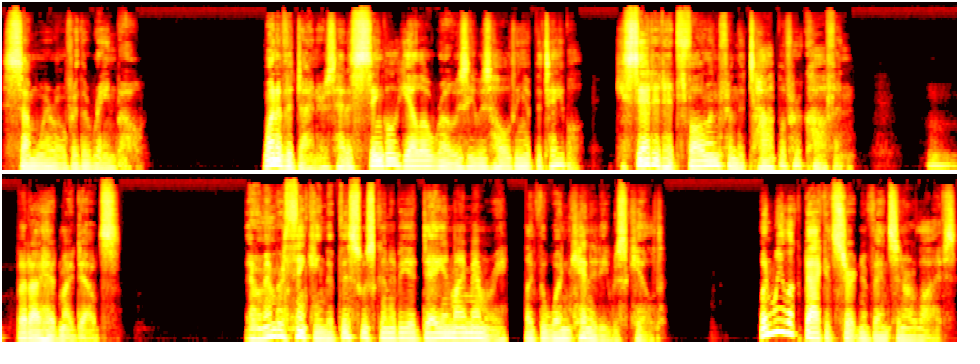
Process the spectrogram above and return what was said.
Somewhere Over the Rainbow. One of the diners had a single yellow rose he was holding at the table. He said it had fallen from the top of her coffin. But I had my doubts. I remember thinking that this was going to be a day in my memory like the one Kennedy was killed. When we look back at certain events in our lives,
